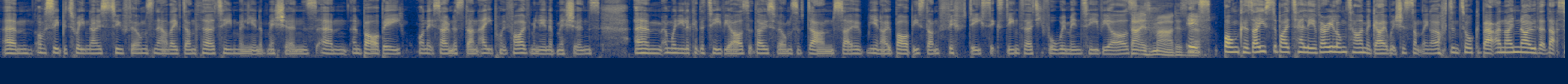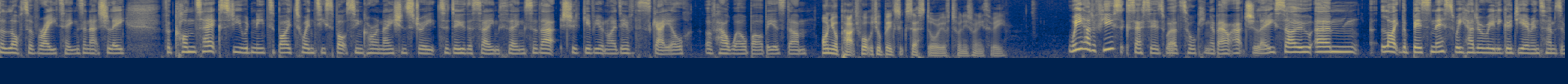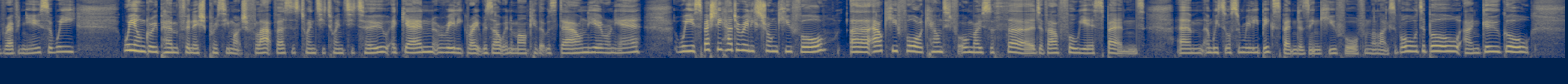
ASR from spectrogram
Um, obviously, between those two films now, they've done 13 million admissions, um, and Barbie on its own has done 8.5 million admissions. Um, and when you look at the TVRs that those films have done, so, you know, Barbie's done 50, 16, 34 women TVRs. That is mad, isn't It's it? It's bonkers. I used to buy telly a very long time ago, which is something I often talk about. And I know that that's a lot of ratings. And actually, for context, you would need to buy 20 spots in Coronation Street to do the same thing. So that should give you an idea of the scale of how well Barbie has done. On your patch, what was your big success story of 2023? We had a few successes worth talking about, actually. So, um, like the business, we had a really good year in terms of revenue. So we we on Group M finished pretty much flat versus 2022. Again, a really great result in a market that was down year on year. We especially had a really strong Q4. Uh, our Q4 accounted for almost a third of our full year spend. Um, and we saw some really big spenders in Q4 from the likes of Audible and Google.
